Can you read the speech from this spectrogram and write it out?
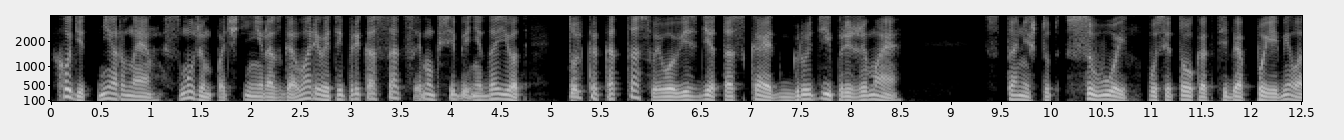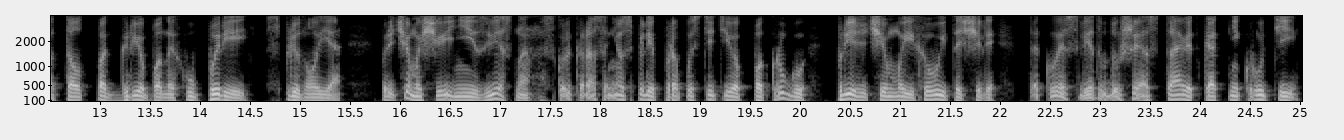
Ходит нервная, с мужем почти не разговаривает и прикасаться ему к себе не дает. Только кота своего везде таскает, к груди прижимая. Станешь тут свой после того, как тебя поимела толпа грёбаных упырей», – сплюнул я. Причем еще и неизвестно, сколько раз они успели пропустить ее по кругу, прежде чем мы их вытащили. Такое след в душе оставит, как ни крути.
